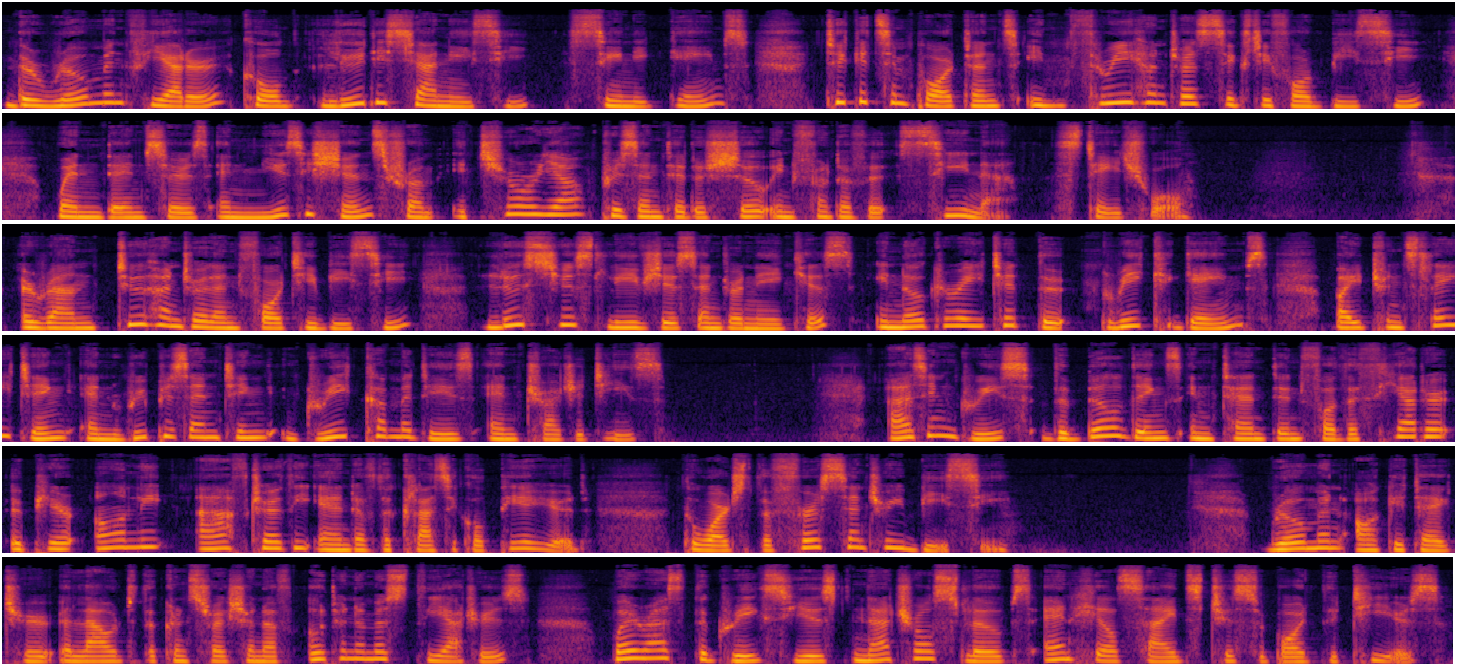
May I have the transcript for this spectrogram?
The Roman theater, called Ludi scaenici, scenic games, took its importance in 364 BC when dancers and musicians from Etruria presented a show in front of a scena, stage wall. Around 240 BC, Lucius Livius Andronicus inaugurated the Greek games by translating and representing Greek comedies and tragedies. As in Greece, the buildings intended for the theater appear only after the end of the classical period, towards the 1st century BC. Roman architecture allowed the construction of autonomous theaters, whereas the Greeks used natural slopes and hillsides to support the tiers.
